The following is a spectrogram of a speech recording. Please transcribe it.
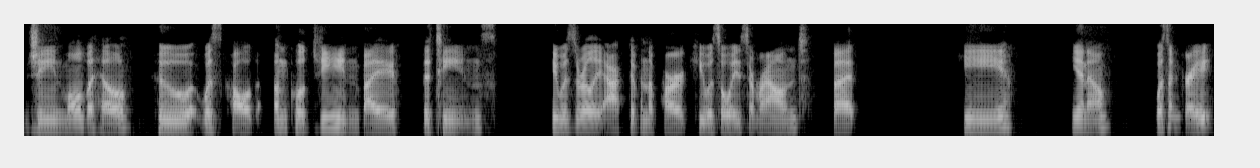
Gene Mulvihill, who was called Uncle Gene by the teens. He was really active in the park. He was always around, but he, you know, wasn't great.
